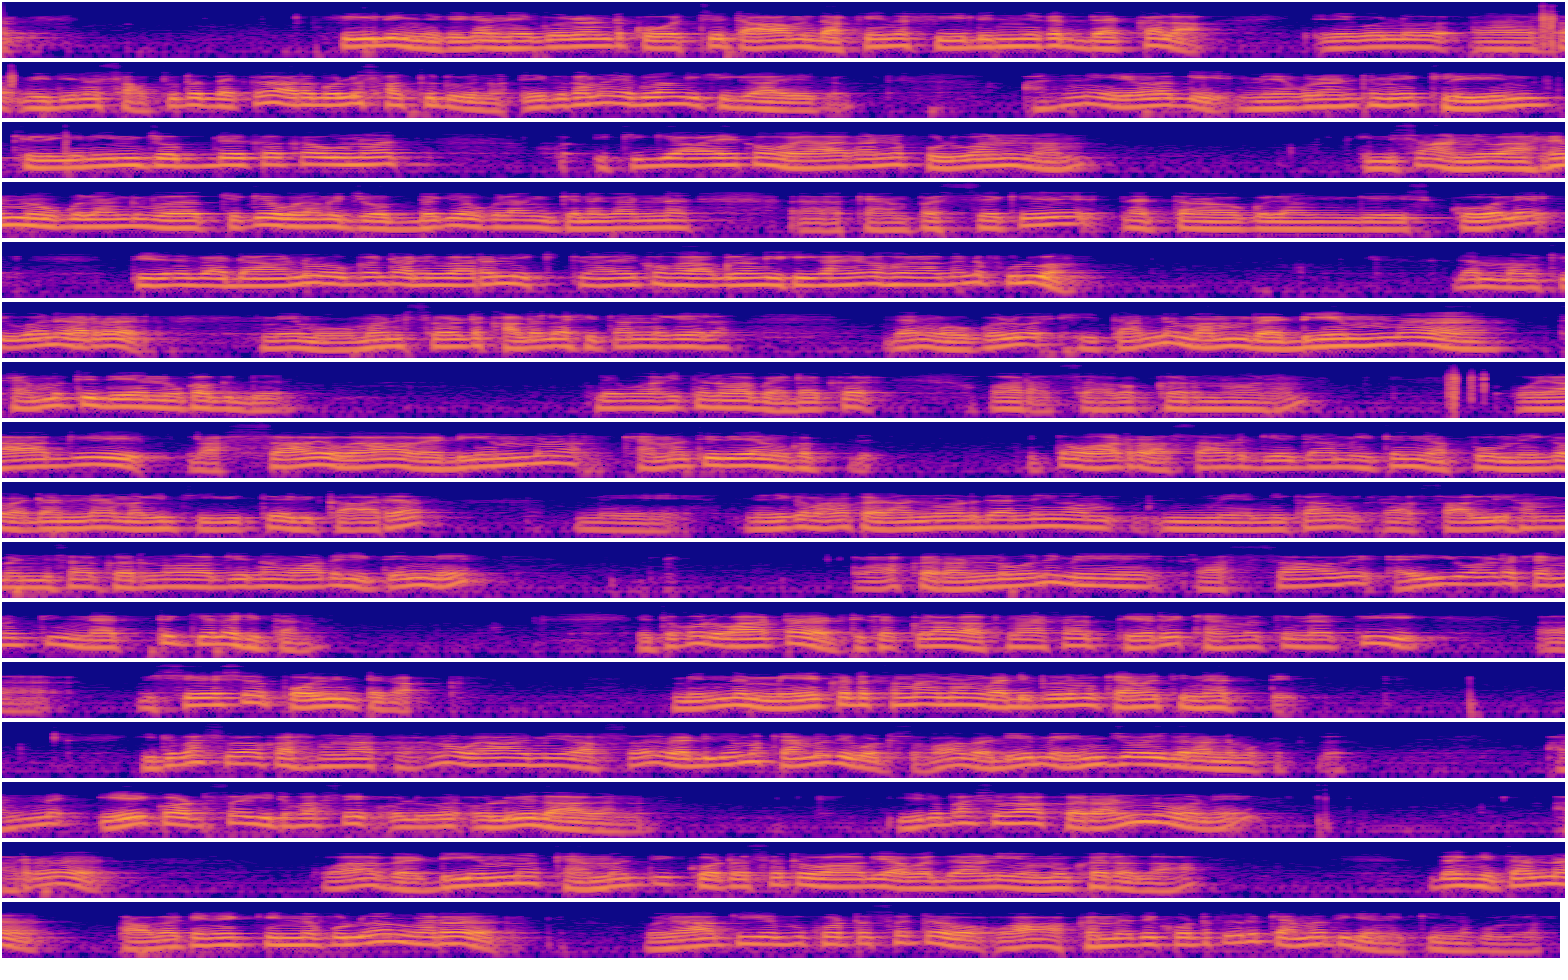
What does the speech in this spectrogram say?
ෆිලින් එක. නෙගොලන්ට කෝච්චි ටාම දකින්න ෆිලින් එක දැකලා ඒගොල්ල විදින සතුට දැක අරගොල්ල සතුට වෙන ඒක තම එබලන් කිගායක අන්න ඒවගේ මේගොලන්ට මේ කලීන් කලීනින් ජොබ් එකක වුණත් ඉකිගායක හොයාගන්න පුළුවන් නම් ඉනිසා අනිවාර්යම ඔගුලන්ගේ වර්ක එක ඔගලන්ගේ ජොබ් එක ඔගලන් ගෙනගන්න කැම්පස් එක නැත්තම් ඔගුලන්ගේ ස්කෝලේ තියෙන වැඩාන ඕකට අනිවාරම එකකායක හොයාගලන්ගේ එකකායක හොයාගන්න පුළුවන්. දැම් මං කිවන අර මේ මෝමන්ට් සල්ට කඩලා හිතන්න කියලා. දැන් ඕගොලු හිතන්න මම වැඩියෙන්ම කැමති දෙය නොකක්ද දෙවා හිතනවා වැඩක රස්සාාවක් කරනවා නම් ඔයාගේ රස්සාාව ඔයා වැඩියෙන්ම කැමති දෙය මොකක්ද? ඉත වාට රස්සාාවට ගේගම හිතෙන් අපෝ මේක වැඩන්න මගේ ජීවිතය විකාරයක්. මේ මේක මම කරන්න ඕන දැන්නේ මේ නිකං රස්සල්ලි හම්බෙන් නිසා කරනවා වගේ නම් වාට හිතෙන්නේ කරන්න ඕන මේ රස්සාාවේ ඇයි වාට කැමති නැත්ත කියලා හිතන්න. එතකොට වාට ටිකක් වෙලා කපනාකා තේරෙ කැමති නැති විශේෂ පොයින්ට එකක්. මෙන්න මේකට සමයි මං වැඩිපුරම කැමති නැත්තේ. ඉට පස්වා කල්පනා කරන ඔයා මේ රස්ස වැඩියම කැමති කොටසවා වැඩියම එන්ජෝයි කරන්නමකක්ද අන්න ඒ කොටස ඊට පස්සේ ඔළුව ඔළුව දාගන්න. ඊට පස්සවා කරන්න ඕනේ අර වා වැඩියම්ම කැමති කොටසට වාගේ අවධාන යොමු කරලා දැන් හිතන්න තව කෙනෙක් ඉන්න පුළුවන් අර ඔයා කියපු කොටසට වා අකමැති කොටසට කැමති කෙනෙක් ඉන්න පුළුවන්.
